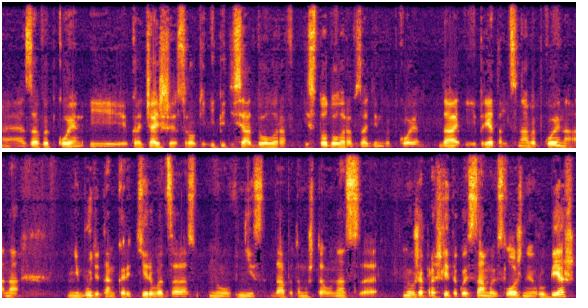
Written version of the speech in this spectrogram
э, за вебкоин и в кратчайшие сроки и 50 долларов, и 100 долларов за один вебкоин, да, и при этом цена вебкоина, она не будет там корректироваться ну, вниз, да, потому что у нас э, мы уже прошли такой самый сложный рубеж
